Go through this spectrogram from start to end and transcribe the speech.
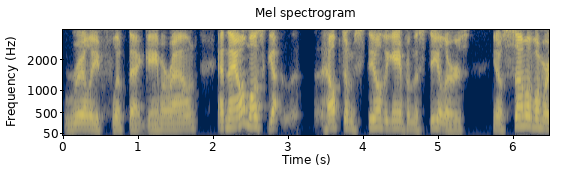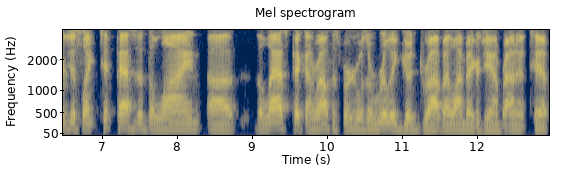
really flipped that game around, and they almost got helped them steal the game from the Steelers. You know, some of them are just like tip passes at the line. Uh, the last pick on Roethlisberger was a really good drop by linebacker Jayon Brown and a tip,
